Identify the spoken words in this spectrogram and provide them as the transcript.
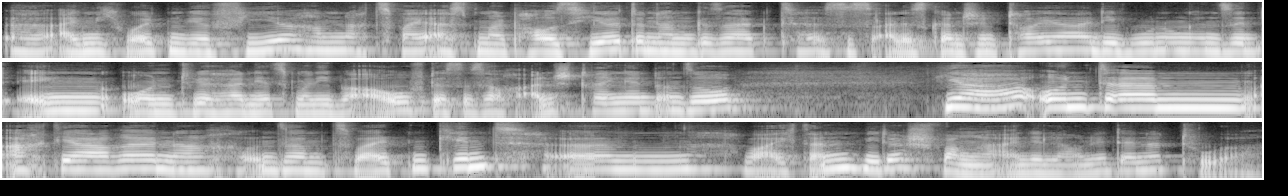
äh, eigentlich wollten wir vier, haben nach zwei erstmal pausiert und haben gesagt, es ist alles ganz schön teuer, die Wohnungen sind eng und wir hören jetzt mal lieber auf, das ist auch anstrengend und so. Ja, und ähm, acht Jahre nach unserem zweiten Kind ähm, war ich dann wieder schwanger, eine Laune der Natur.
